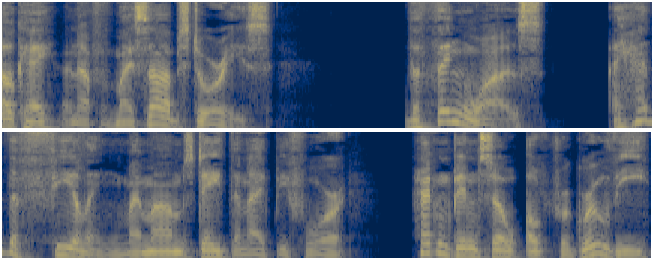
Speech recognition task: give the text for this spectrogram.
Okay, enough of my sob stories. The thing was, I had the feeling my mom's date the night before hadn't been so ultra groovy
